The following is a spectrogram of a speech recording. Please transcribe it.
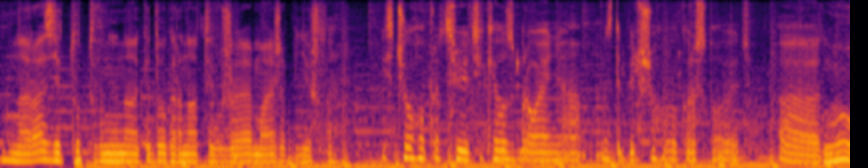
Наразі тут вони на кидок гранати вже майже підійшли. Із чого працюють, яке озброєння здебільшого використовують? Е, ну,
